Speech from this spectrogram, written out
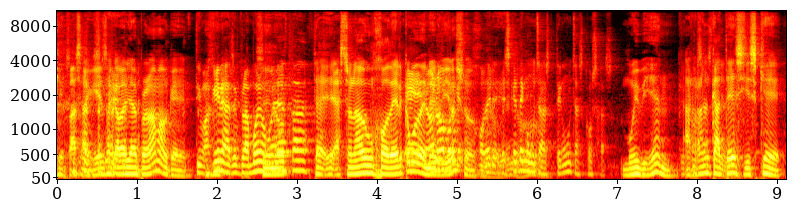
¿Qué pasa? ¿Quieres acabar ya el programa o qué? ¿Te imaginas? En plan, bueno, Sí, ¿no? ya está. Te ha sonado un joder como Eh, de no, no, porque, nervioso. joder, No, es que no. tengo muchas, tengo muchas cosas. Muy bien, arráncate, si es que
